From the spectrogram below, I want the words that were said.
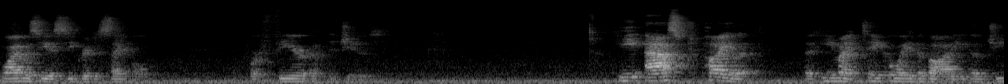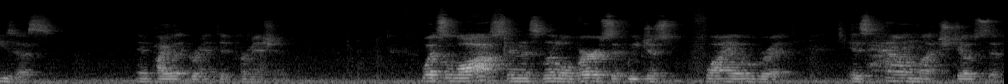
Why was he a secret disciple? For fear of the Jews. He asked Pilate that he might take away the body of Jesus, and Pilate granted permission. What's lost in this little verse, if we just fly over it, is how much Joseph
